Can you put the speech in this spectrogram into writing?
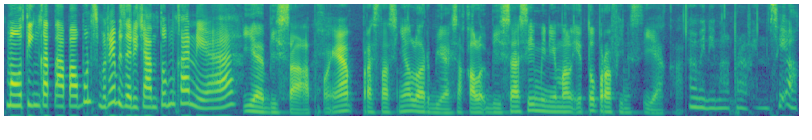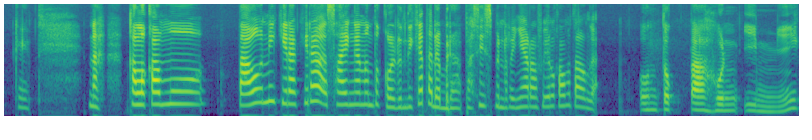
mau tingkat apa pun sebenarnya bisa dicantumkan ya. Iya bisa, pokoknya prestasinya luar biasa. Kalau bisa sih minimal itu provinsi ya kak. Oh, minimal provinsi. Oke. Nah, kalau kamu tahu nih kira-kira saingan untuk Golden Ticket ada berapa sih sebenarnya Rofil? Kamu tahu nggak? Untuk tahun ini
